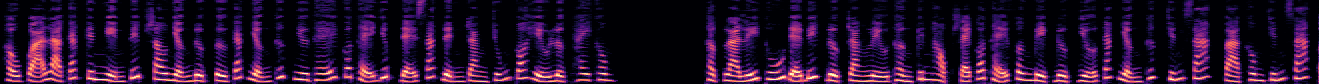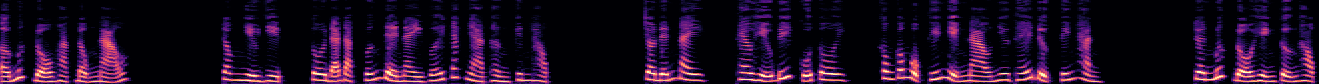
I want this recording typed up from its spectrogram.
Hậu quả là các kinh nghiệm tiếp sau nhận được từ các nhận thức như thế có thể giúp để xác định rằng chúng có hiệu lực hay không. Thật là lý thú để biết được rằng liệu thần kinh học sẽ có thể phân biệt được giữa các nhận thức chính xác và không chính xác ở mức độ hoạt động não. Trong nhiều dịp, tôi đã đặt vấn đề này với các nhà thần kinh học. Cho đến nay, theo hiểu biết của tôi, không có một thí nghiệm nào như thế được tiến hành. Trên mức độ hiện tượng học,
